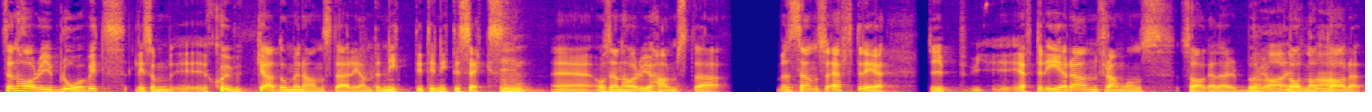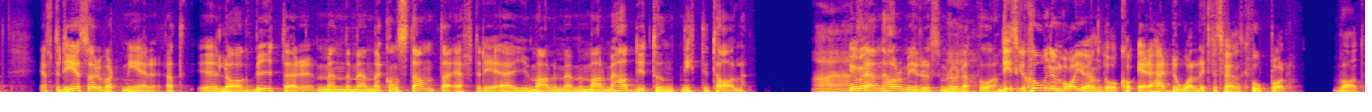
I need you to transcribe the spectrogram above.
Sen har du ju Blåvitts liksom, eh, sjuka dominans där egentligen 90 till 96. Mm. Eh, och sen har du ju Halmstad. Men sen så efter det, typ efter eran framgångssaga där början på 00-talet. Efter det så har det varit mer att eh, lag byter, men de enda konstanta efter det är ju Malmö. Men Malmö hade ju tungt 90-tal. Ah, ja. Jo, men- Sen har de ju liksom rullat på. Diskussionen var ju ändå, är det här dåligt för svensk fotboll? Vad?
